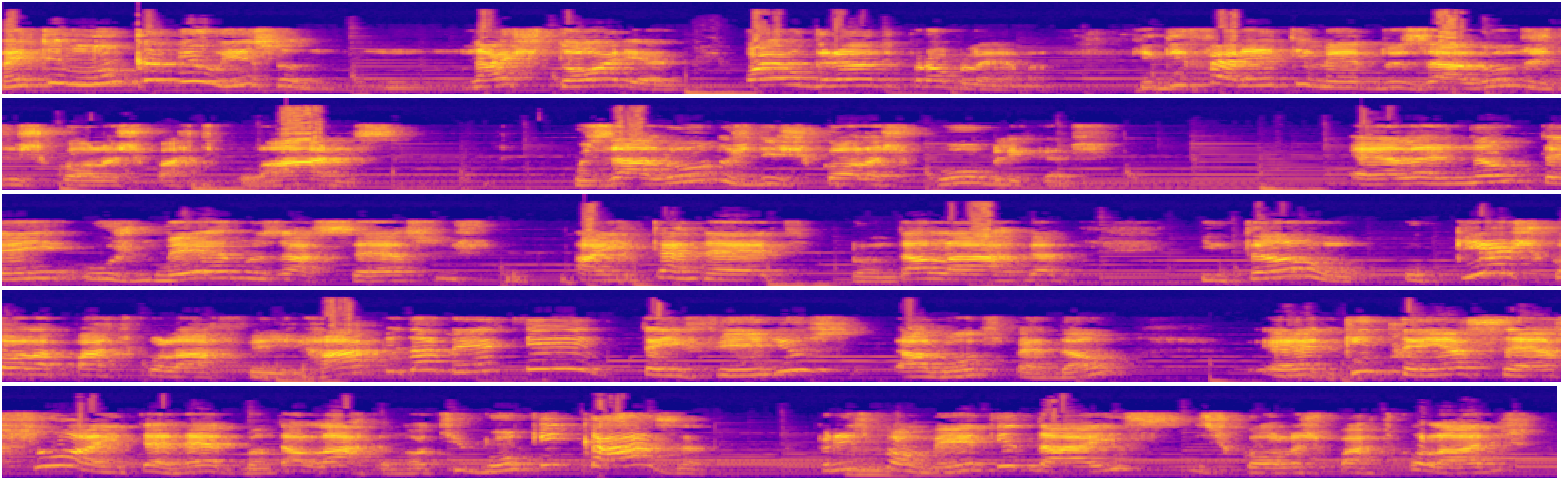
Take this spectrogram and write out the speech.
A gente nunca viu isso na história. Qual é o grande problema? Que, diferentemente dos alunos de escolas particulares, os alunos de escolas públicas, elas não têm os mesmos acessos à internet, banda larga. Então, o que a escola particular fez rapidamente, tem filhos, alunos, perdão, é, que têm acesso à internet, banda larga, notebook em casa, principalmente das escolas particulares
